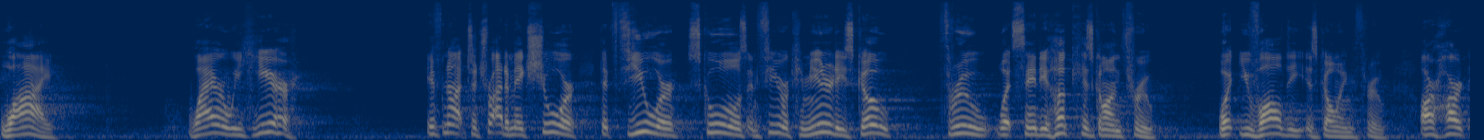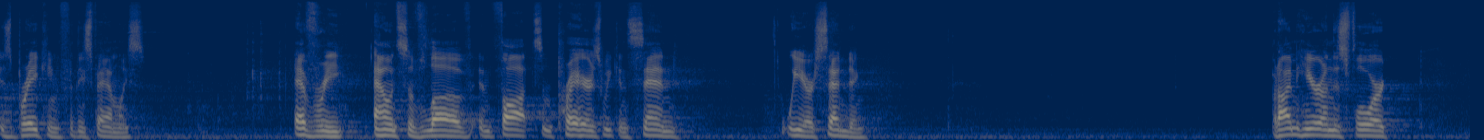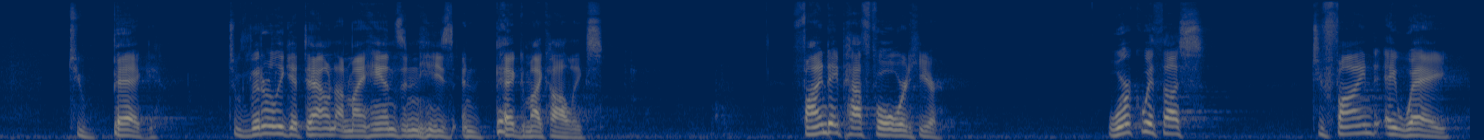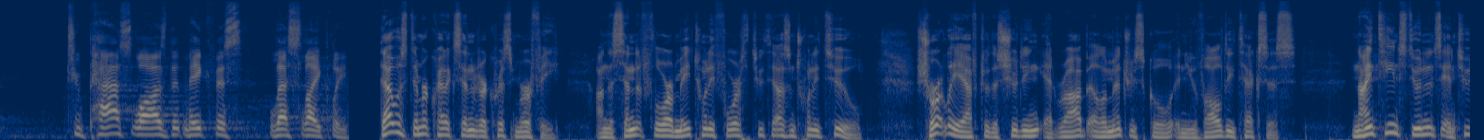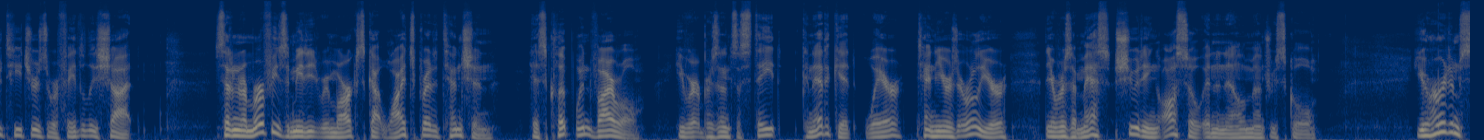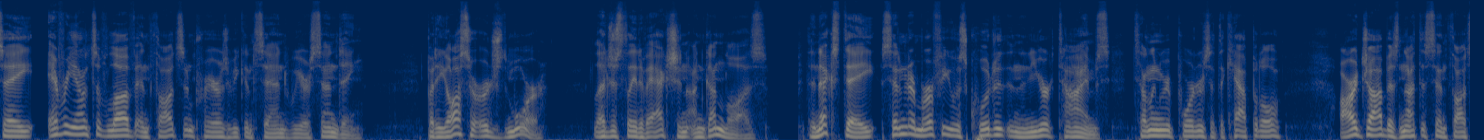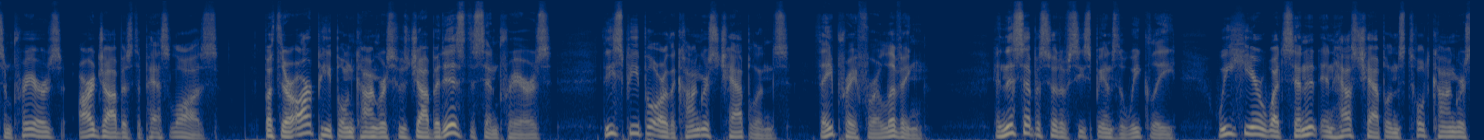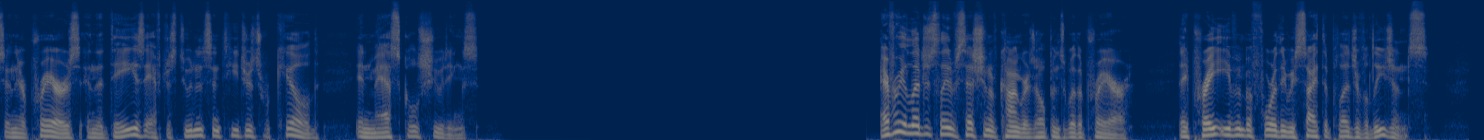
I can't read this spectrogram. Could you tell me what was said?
why? Why are we here? If not to try to make sure that fewer schools and fewer communities go through what Sandy Hook has gone through, what Uvalde is going through. Our heart is breaking for these families. Every ounce of love and thoughts and prayers we can send, we are sending. But I'm here on this floor beg, to literally get down on my hands and knees and beg my colleagues. Find a path forward here. Work with us to find a way to pass laws that make this less likely. That was Democratic Senator Chris Murphy on the Senate floor May 24, 2022, shortly after the shooting at Robb Elementary School in Uvalde, Texas. 19 students and two teachers were fatally shot. Senator Murphy's immediate remarks got widespread attention. His clip went viral. He represents a state, Connecticut, where, 10 years earlier, there was a mass shooting also in an elementary school. You heard him say, Every ounce of love and thoughts and prayers we can send, we are sending. But he also urged more legislative action on gun laws. The next day, Senator Murphy was quoted in the New York Times telling reporters at the Capitol, our job is not to send thoughts and prayers, our job is to pass laws. But there are people in Congress whose job it is to send prayers. These people are the Congress chaplains. They pray for a living. In this episode of C SPAN's The Weekly, we hear what Senate and House chaplains told Congress in their prayers in the days after students and teachers were killed in mass school shootings. Every legislative session of Congress opens with a prayer. They pray even before they recite the Pledge of Allegiance.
